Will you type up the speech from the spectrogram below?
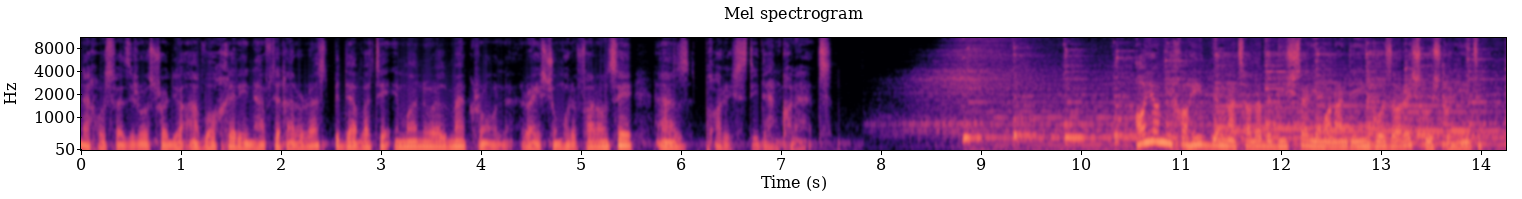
نخست وزیر استرالیا اواخر این هفته قرار است به دعوت امانوئل مکرون رئیس جمهور فرانسه از پاریس دیدن کند. آیا می خواهید به مطالب بیشتری مانند این گزارش گوش کنید؟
